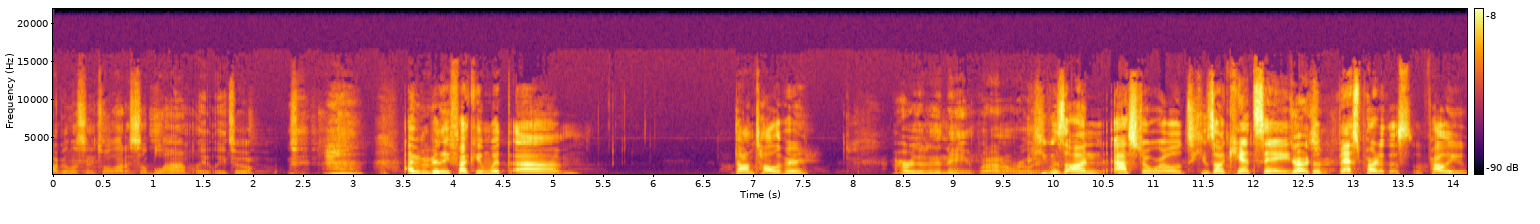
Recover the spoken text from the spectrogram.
I've been listening to a lot of Sublime lately too. I've been really fucking with um Don Toliver. I heard of the name, but I don't really. He was on Astroworld. He was on Can't Say. Gotcha. The best part of this, probably,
